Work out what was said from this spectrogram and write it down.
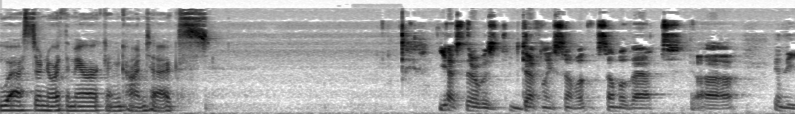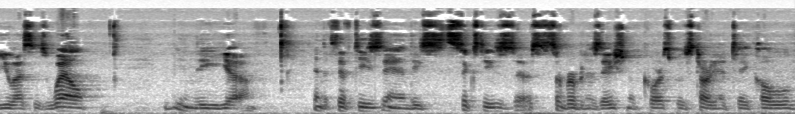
US or North American context. Yes, there was definitely some of some of that uh, in the U.S. as well. In the uh, in the 50s and the 60s, uh, suburbanization, of course, was starting to take hold.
